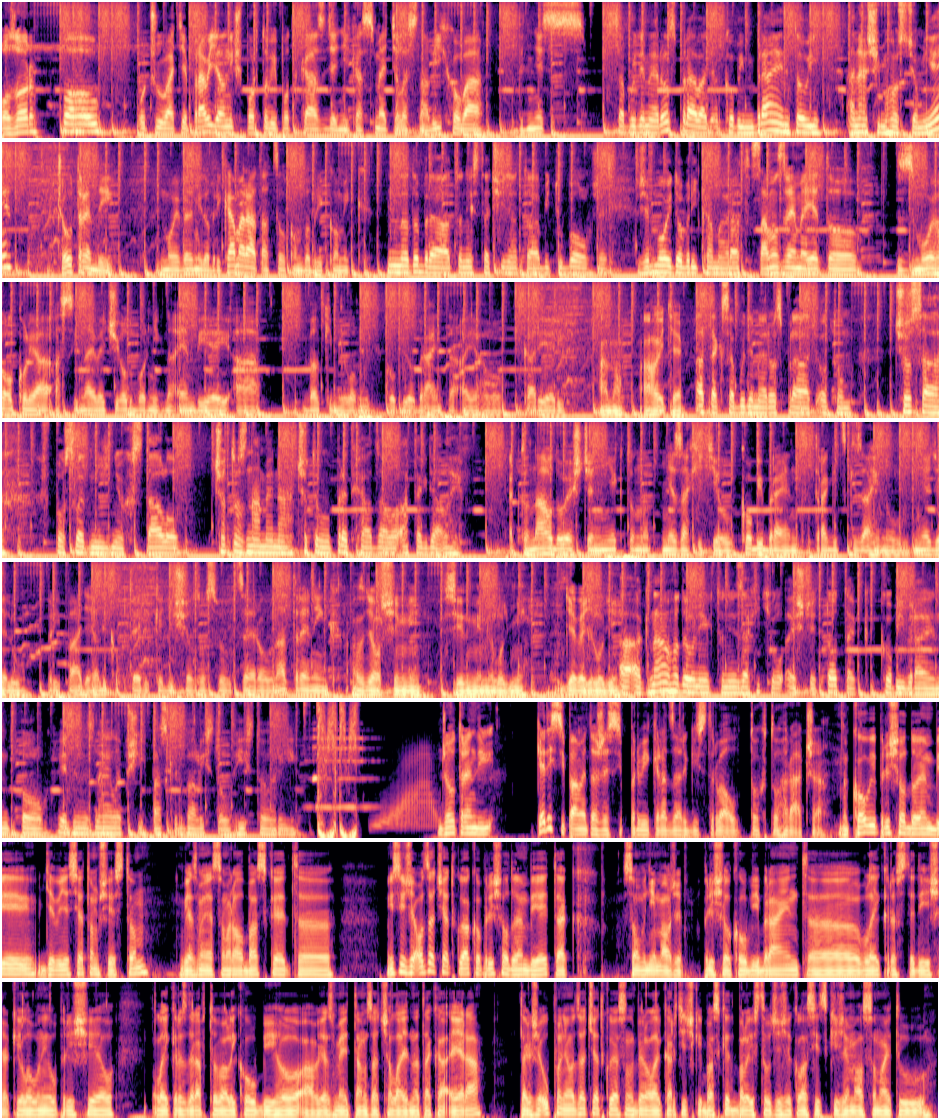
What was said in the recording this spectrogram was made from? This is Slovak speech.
Pozor, Pohov. počúvate pravidelný športový podcast denníka Sme telesná výchova. Dnes Sa budeme rozprávať o Kobim Bryantovi a našim hosťom je... Joe Trendy, môj veľmi dobrý kamarát a celkom dobrý komik. No dobré, ale to nestačí na to, aby tu bol, že, že môj dobrý kamarát. Samozrejme je to z môjho okolia asi najväčší odborník na NBA a veľký milovník Kobeho Bryanta a jeho kariéry. Áno, ahojte. A tak sa budeme rozprávať o tom, čo sa posledných dňoch stalo, čo to znamená, čo tomu predchádzalo a tak ďalej. Ak to náhodou ešte niekto nezachytil, Kobe Bryant tragicky zahynul v nedeľu v prípade helikoptéry, keď išiel so svojou dcerou na tréning. A s ďalšími 7 ľuďmi. 9 ľudí. A ak náhodou niekto nezachytil ešte to, tak Kobe Bryant bol jeden z najlepších basketbalistov v histórii. Joe Trendy, kedy si pamätáš, že si prvýkrát zaregistroval tohto hráča? No, Kobe prišiel do NBA v 96. Viac menej som hral basket. e, Myslím, že od začiatku, ako prišiel do NBA, tak som vnímal, že prišiel Kobe Bryant, e, v Lakers tedy Shaquille O'Neal prišiel, Lakers draftovali Kobeho a viac menej tam začala jedna taká éra. Takže úplne od začiatku ja som zbieral aj kartičky basketbalistov, čiže klasicky, že mal som aj tú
